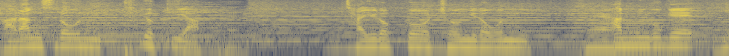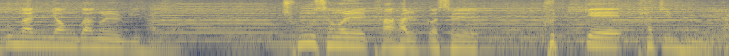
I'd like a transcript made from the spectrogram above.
자랑스러운 태극기 앞에 자유롭고 정의로운 대한민국의 무궁한 영광을 위하여 충성을 다할 것을 굳게 다짐합니다.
